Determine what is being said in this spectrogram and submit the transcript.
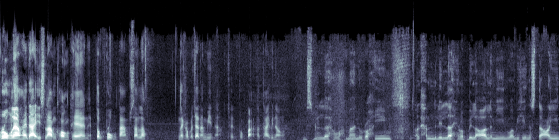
ปรุงแล้วให้ได้อิสลามของแท้เนี่ยต้องปรุงตามสลับ นะครับอาจารย์อามีนอะเชิญพบปะทักทายพี่น้องมิซิห์ลลัลลอฮ์อัลฮุม بسم الله الرحمن الرحيم الحمد لله رب العالمين وبه نستعين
